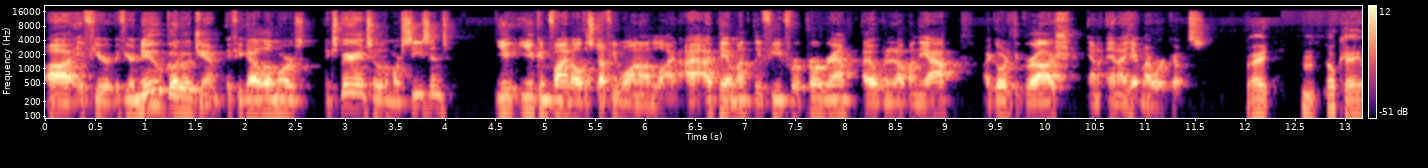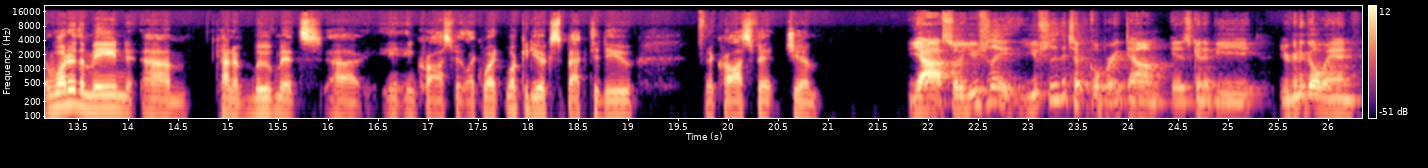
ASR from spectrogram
uh, if you're if you're new, go to a gym. If you got a little more experience, a little more seasoned, you, you can find all the stuff you want online. I, I, pay a monthly fee for a program. I open it up on the app. I go to the garage and, and I hit my workouts. Right. Hmm. Okay. And what are the main um, kind of movements uh, in, in, CrossFit? Like what, what could you expect to do in a CrossFit gym? Yeah. So usually, usually the typical breakdown is going to be, you're going to go in,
